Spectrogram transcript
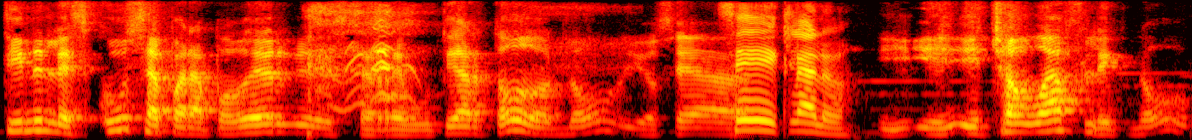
tienen la excusa para poder este, rebotear todo, ¿no? Y, o sea, sí, claro. y, y, y Chau Affleck, ¿no?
